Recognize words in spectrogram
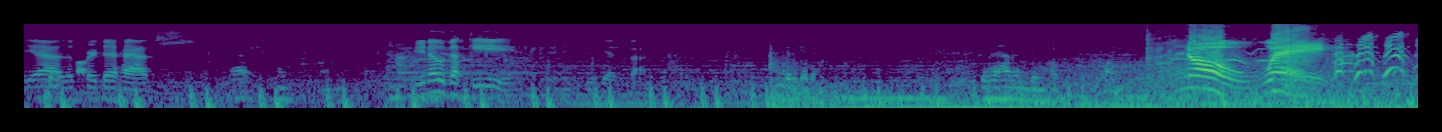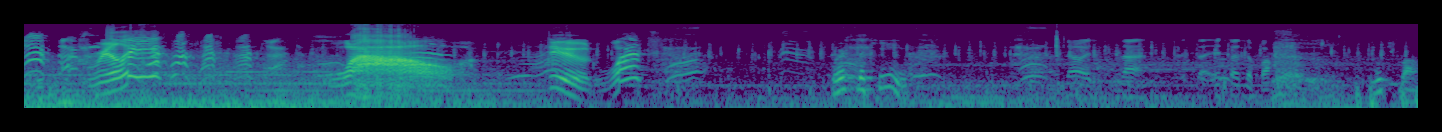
Yeah, look for the hatch. The hatch is. You know the key. You need to get that. I'm gonna get it. Because I haven't been hooked once. No way! Really? Wow! Dude, what? Where's the key? no, it's not. It's, it's on the box. Which box?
